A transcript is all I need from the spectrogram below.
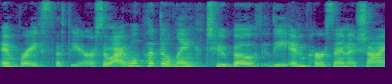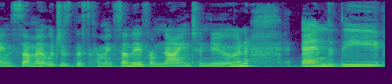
embrace the fear. So I will put the link to both the in person Shine Summit, which is this coming Sunday from 9 to noon, and the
